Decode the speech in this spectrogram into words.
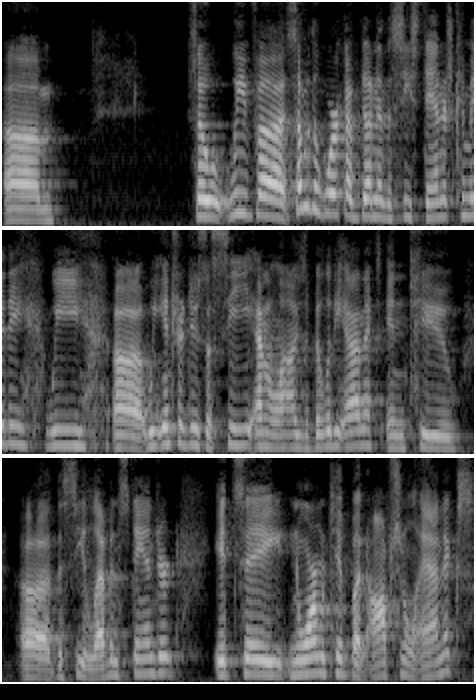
um, so we've uh, some of the work I've done in the C Standards Committee. We uh, we introduced a C analyzability annex into uh, the C11 standard. It's a normative but optional annex.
